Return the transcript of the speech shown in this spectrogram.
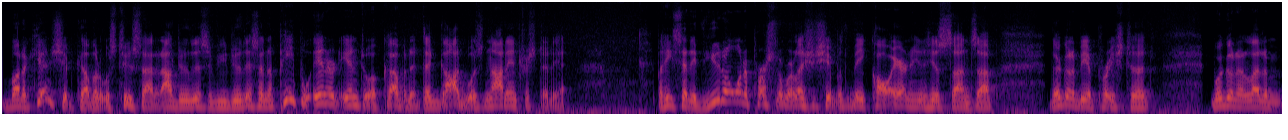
But a kinship covenant was two sided. I'll do this if you do this. And the people entered into a covenant that God was not interested in. But he said, if you don't want a personal relationship with me, call Aaron and his sons up. They're going to be a priesthood. We're going to let them,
